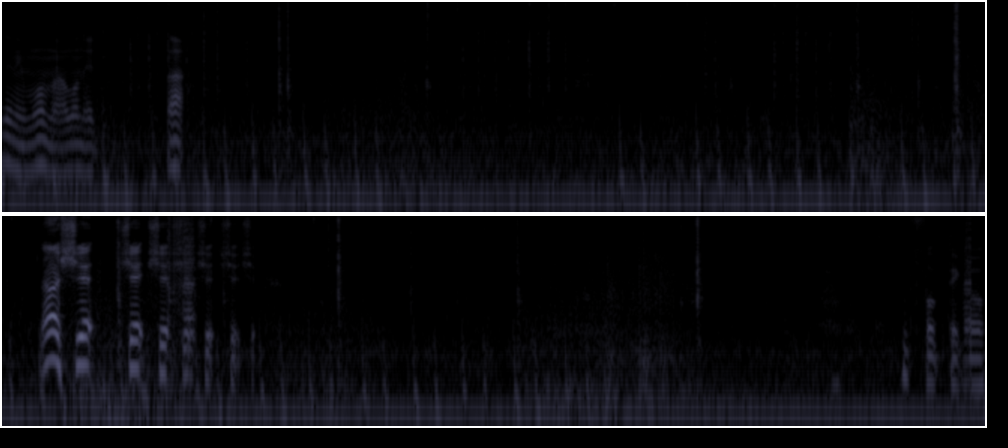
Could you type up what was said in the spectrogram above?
Didn't even want that, I wanted that. Oh shit, shit, shit, shit, shit, shit, shit. Fuck they go.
